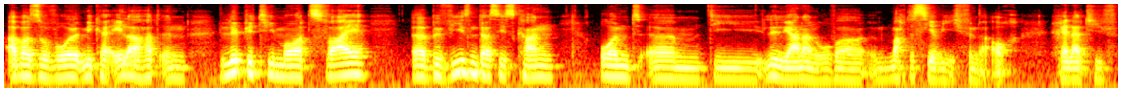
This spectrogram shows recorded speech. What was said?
Aber sowohl Michaela hat in Lipitimor 2 äh, bewiesen, dass sie es kann. Und ähm, die Liliana Nova macht es hier, wie ich finde, auch relativ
